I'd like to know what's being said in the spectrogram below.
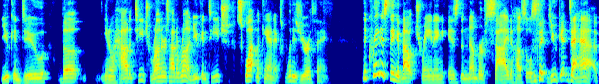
You can do the, you know, how to teach runners how to run. You can teach squat mechanics. What is your thing? The greatest thing about training is the number of side hustles that you get to have.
